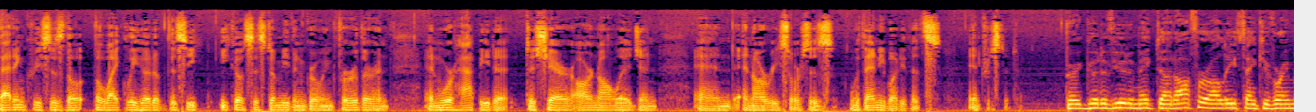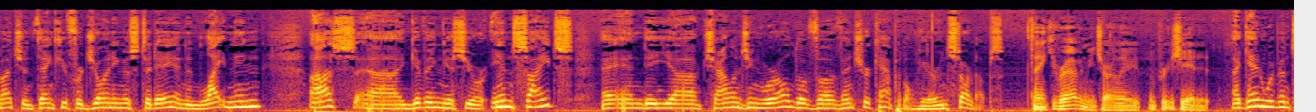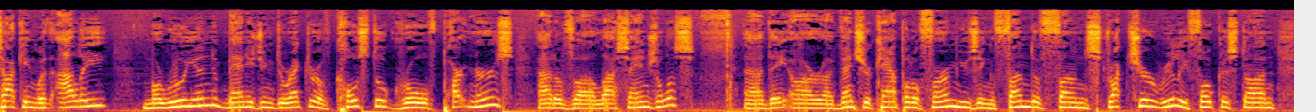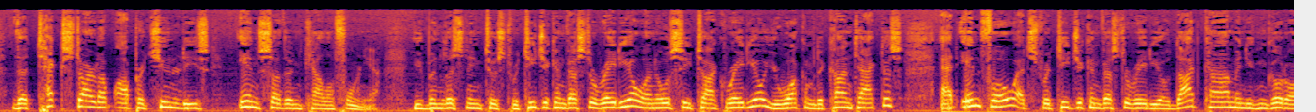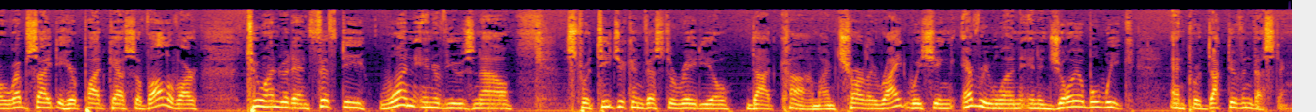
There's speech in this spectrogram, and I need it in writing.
That increases the, the likelihood of this e- ecosystem even growing further, and, and we're happy to, to share our knowledge and, and, and our resources with anybody that's interested. Very good of you to make that offer, Ali. Thank you very much. And thank you for joining us today and enlightening us, uh, giving us your insights in the uh, challenging world of uh, venture capital here in startups. Thank you for having me, Charlie. Appreciate it. Again, we've been talking with Ali Maruyan, Managing Director of Coastal Grove Partners out of uh, Los Angeles. Uh, they are a venture capital firm using a fund of funds structure, really focused on the tech startup opportunities in Southern California. You've been listening to Strategic Investor Radio on OC Talk Radio. You're welcome to contact us at info at strategicinvestorradio.com, and you can go to our website to hear podcasts of all of our 251 interviews now, strategicinvestorradio.com. I'm Charlie Wright, wishing everyone an enjoyable week and productive investing.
